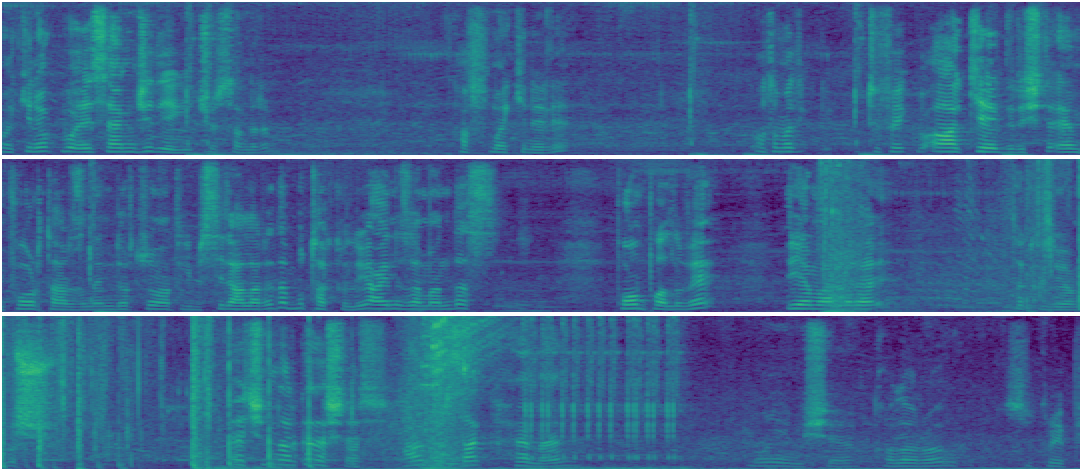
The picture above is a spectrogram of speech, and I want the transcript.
makine yok. Bu SMG diye geçiyor sanırım. Hafif makineli. Otomatik tüfek bu AK'dir işte M4 tarzında M416 gibi silahlara da bu takılıyor. Aynı zamanda pompalı ve DMR'lara takılıyormuş. Evet şimdi arkadaşlar hazırsak hemen bu neymiş ya? Colorado Script.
